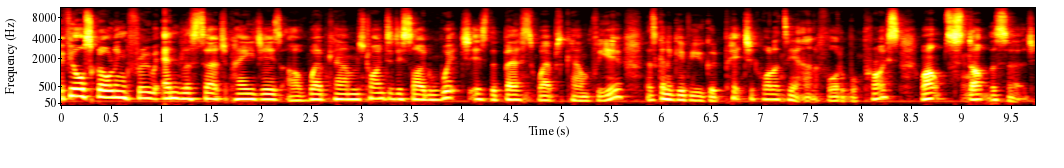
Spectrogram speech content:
If you're scrolling through endless search pages of webcams trying to decide which is the best webcam for you that's going to give you good picture quality at an affordable price, well, stop the search.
